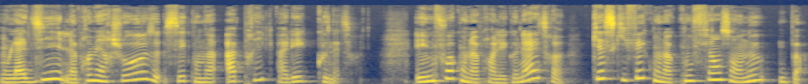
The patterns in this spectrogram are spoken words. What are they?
On l'a dit, la première chose, c'est qu'on a appris à les connaître. Et une fois qu'on apprend à les connaître, qu'est-ce qui fait qu'on a confiance en eux ou pas?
